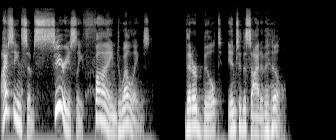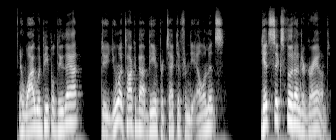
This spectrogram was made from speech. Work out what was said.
I've seen some seriously fine dwellings that are built into the side of a hill. And why would people do that? Dude, you want to talk about being protected from the elements? Get six foot underground.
